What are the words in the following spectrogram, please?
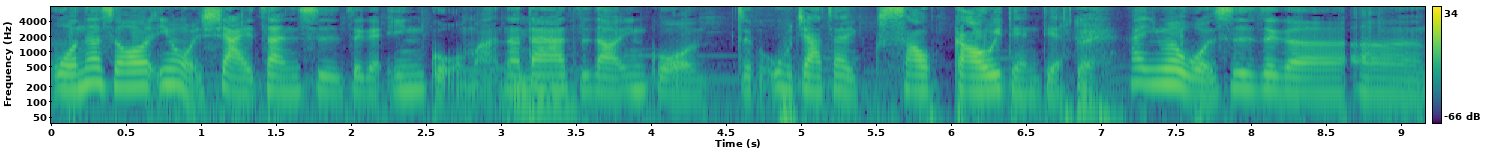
我那时候，因为我下一站是这个英国嘛，那大家知道英国这个物价再稍高一点点。对。那因为我是这个，嗯、呃，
